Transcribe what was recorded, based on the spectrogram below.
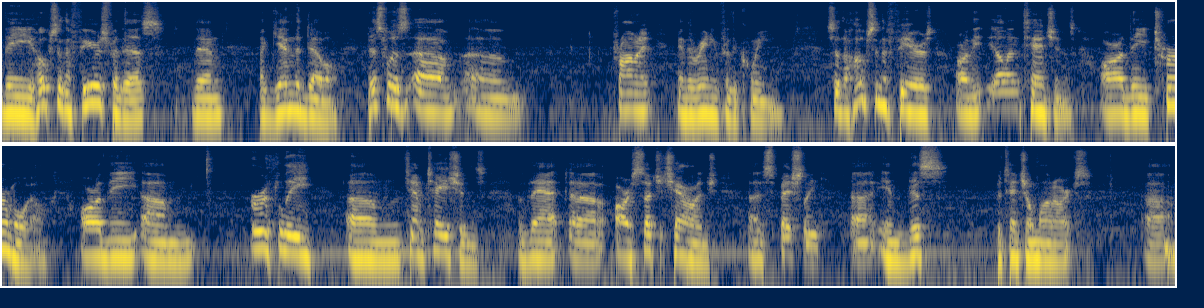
The hopes and the fears for this, then, again, the devil. This was uh, uh, prominent in the reading for the Queen. So the hopes and the fears are the ill intentions, are the turmoil, are the um, earthly um, temptations, that uh, are such a challenge, uh, especially uh, in this potential monarch's uh,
